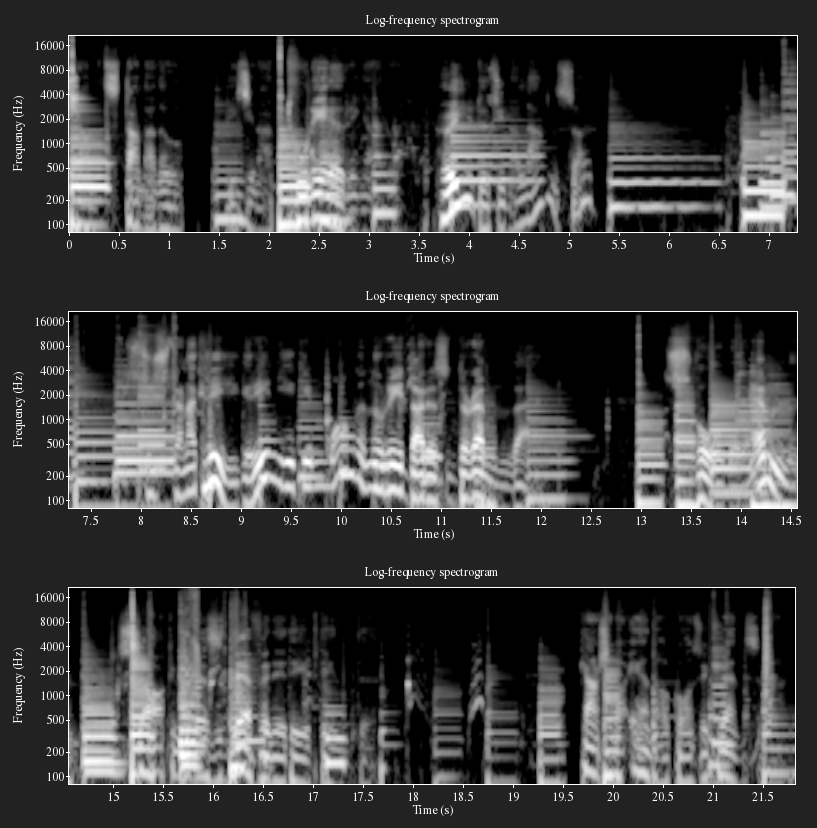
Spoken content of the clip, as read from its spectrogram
Som vördsamt stannade upp i sina turneringar och höjde sina lansar. Systrarna Kryger ingick i mången riddares drömvärld. Svågerämnen saknades definitivt inte kanske var en av konsekvenserna.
